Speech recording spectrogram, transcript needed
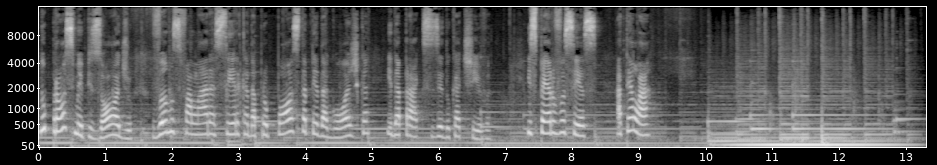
No próximo episódio, vamos falar acerca da proposta pedagógica e da praxis educativa. Espero vocês. Até lá!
